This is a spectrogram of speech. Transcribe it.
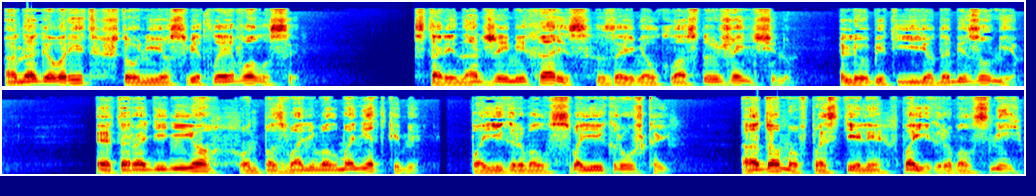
Она говорит, что у нее светлые волосы. Старина Джейми Харрис заимел классную женщину, любит ее до безумия. Это ради нее он позванивал монетками, поигрывал своей кружкой, а дома в постели поигрывал с ней.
